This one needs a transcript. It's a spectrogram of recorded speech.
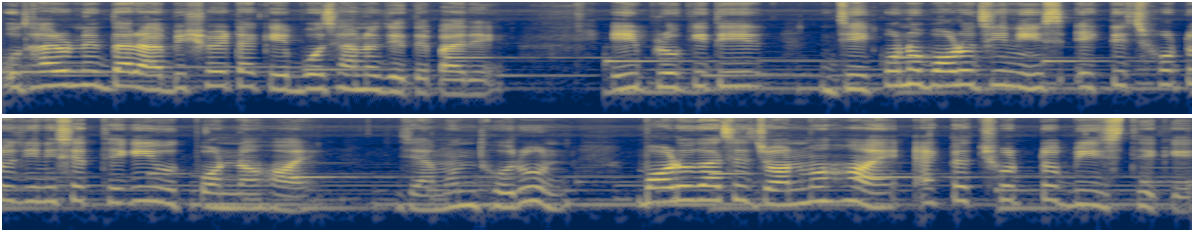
উদাহরণের দ্বারা বিষয়টাকে বোঝানো যেতে পারে। এই প্রকৃতির যে কোনো বড় জিনিস একটি ছোট জিনিসের থেকেই উৎপন্ন হয়। যেমন ধরুন, বড় গাছের জন্ম হয় একটা ছোট্ট বীজ থেকে।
